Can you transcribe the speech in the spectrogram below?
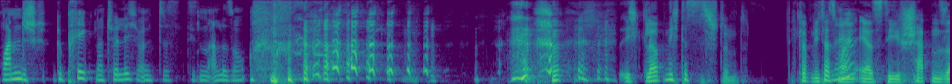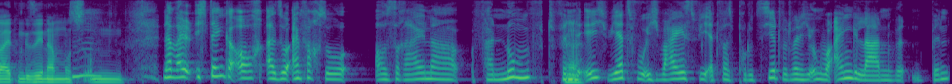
rwandisch geprägt natürlich und das, die sind alle so. Ich glaube nicht, dass das stimmt. Ich glaube nicht, dass Ne? man erst die Schattenseiten gesehen haben muss, um. Na, weil ich denke auch, also einfach so aus reiner Vernunft, finde Ja. ich, jetzt wo ich weiß, wie etwas produziert wird, wenn ich irgendwo eingeladen bin.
